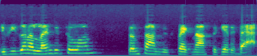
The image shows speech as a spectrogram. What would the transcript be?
if you're going to lend it to them sometimes expect not to get it back.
